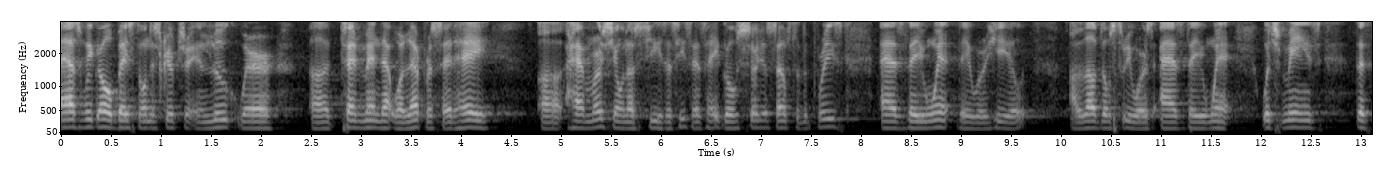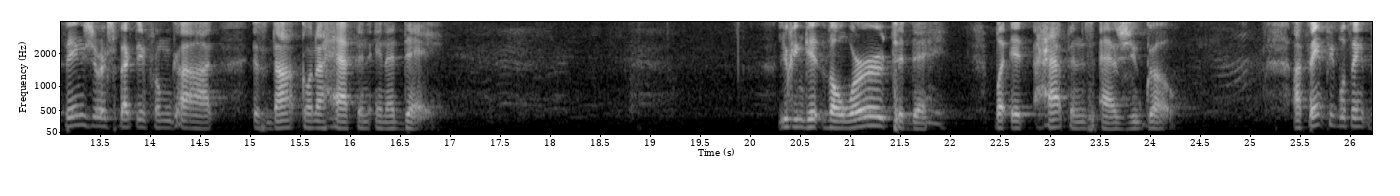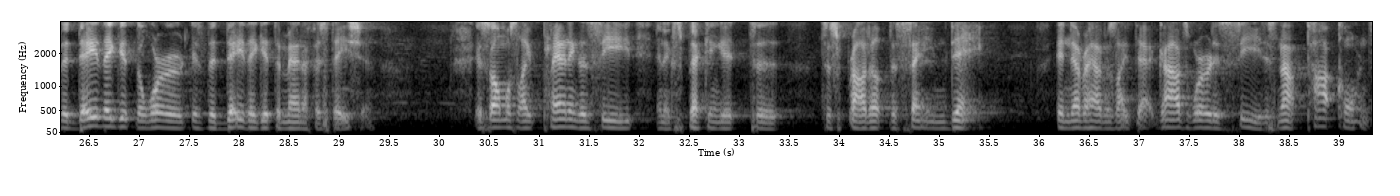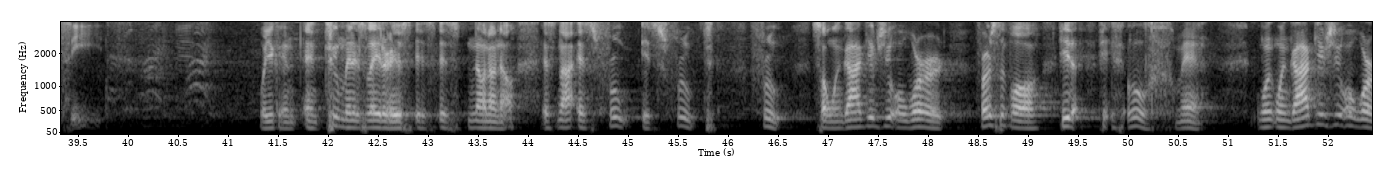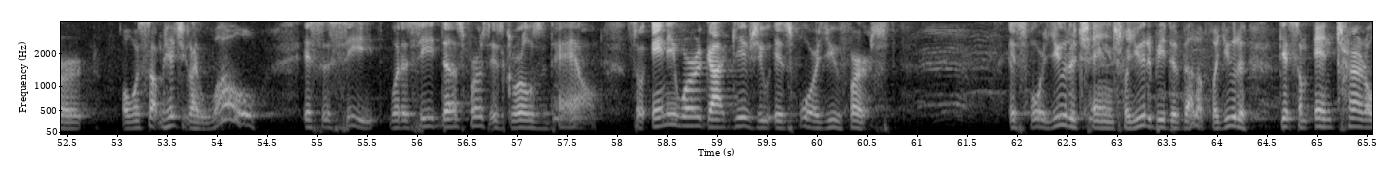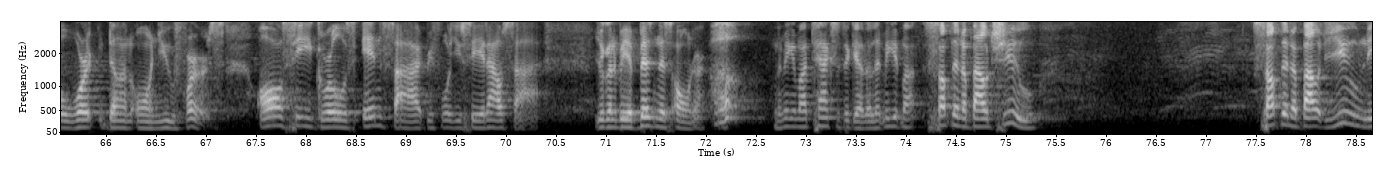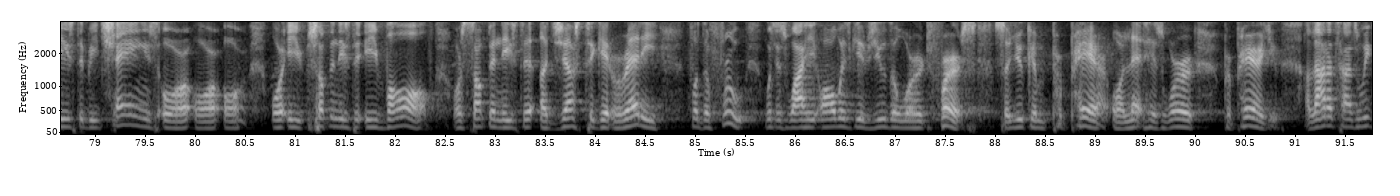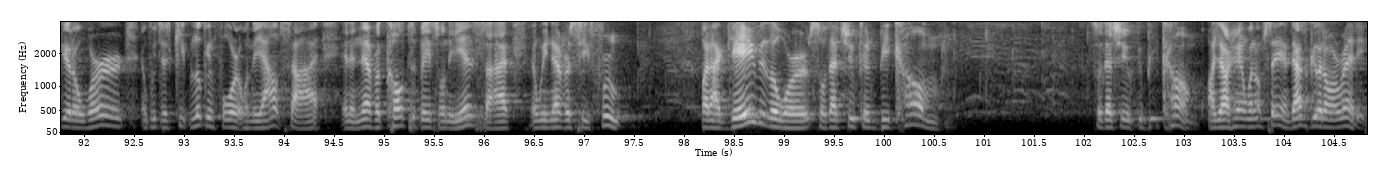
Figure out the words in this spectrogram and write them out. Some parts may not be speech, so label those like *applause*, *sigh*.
As we go, based on the scripture in Luke, where uh, 10 men that were lepers said, Hey, uh, have mercy on us, Jesus. He says, Hey, go show yourselves to the priest. As they went, they were healed. I love those three words, as they went, which means the things you're expecting from God is not going to happen in a day. You can get the word today, but it happens as you go. I think people think the day they get the word is the day they get the manifestation. It's almost like planting a seed and expecting it to, to sprout up the same day. It never happens like that. God's word is seed, it's not popcorn seed. Well, you can, and two minutes later, it's, it's, it's no, no, no. It's not, it's fruit. It's fruit. Fruit. So when God gives you a word, first of all, he, he oh, man. When, when God gives you a word, or when something hits you, like, whoa, it's a seed. What a seed does first is grows down. So any word God gives you is for you first. It's for you to change, for you to be developed, for you to get some internal work done on you first. All seed grows inside before you see it outside. You're going to be a business owner. *gasps* Let me get my taxes together. Let me get my something about you. Something about you needs to be changed, or, or, or, or something needs to evolve, or something needs to adjust to get ready for the fruit, which is why he always gives you the word first, so you can prepare or let his word prepare you. A lot of times we get a word and we just keep looking for it on the outside, and it never cultivates on the inside, and we never see fruit. But I gave you the word so that you can become so that you could become. Are y'all hearing what I'm saying? That's good already.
